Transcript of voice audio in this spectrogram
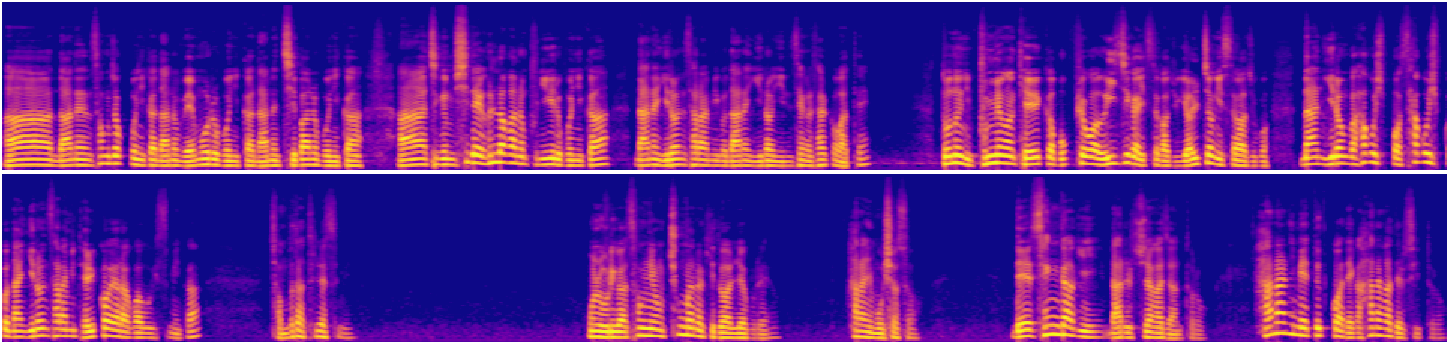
아, 나는 성적 보니까, 나는 외모를 보니까, 나는 집안을 보니까, 아, 지금 시대에 흘러가는 분위기를 보니까 나는 이런 사람이고 나는 이런 인생을 살 것 같아? 또는 분명한 계획과 목표가 의지가 있어가지고, 열정이 있어가지고, 난 이런 거 하고 싶어, 사고 싶고, 난 이런 사람이 될 거야 라고 하고 있습니까? 전부 다 틀렸습니다. 오늘 우리가 성령 충만을 기도하려고 그래요. 하나님 오셔서 내 생각이 나를 주장하지 않도록 하나님의 뜻과 내가 하나가 될 수 있도록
